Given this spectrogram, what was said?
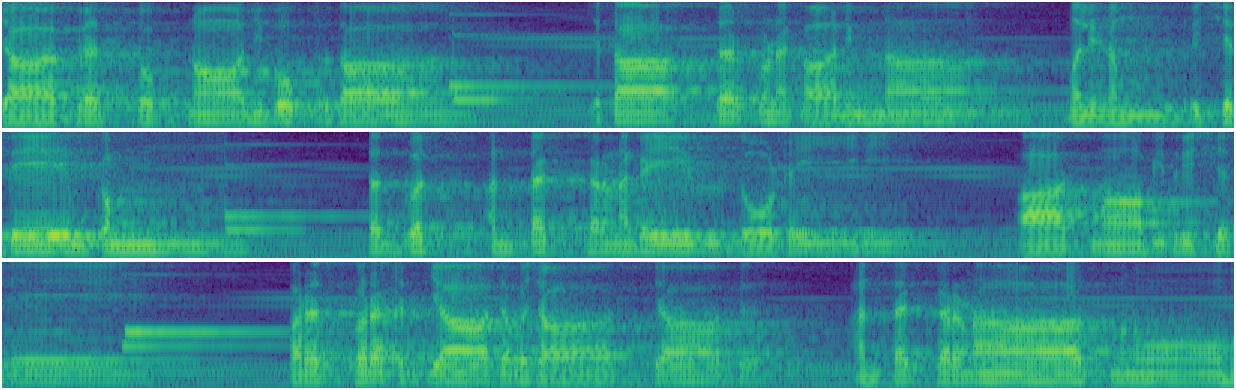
जाग्रत्स्वप्नादिभोक्तृता। यथा दर्पणकालिम्ना मलिनं दृश्यते मुखम्। तद्वत् अन्तःकरणगैर्दोषैः आत्मापि दृश्यते। परस्पर अध्यासवशात् स्यात् अन्तःकरणात्मनोः।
